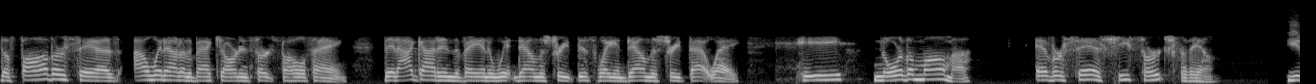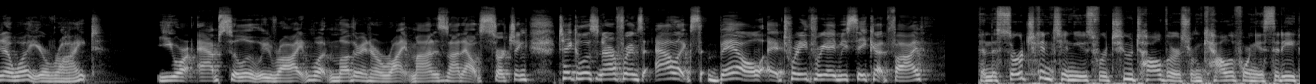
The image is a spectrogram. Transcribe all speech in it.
The father says, I went out in the backyard and searched the whole thing. Then I got in the van and went down the street this way and down the street that way. He nor the mama ever says she searched for them. You know what? You're right. You are absolutely right. What mother in her right mind is not out searching? Take a listen to our friends Alex Bell at 23 ABC Cut 5. And the search continues for two toddlers from California City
